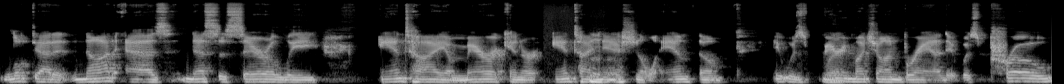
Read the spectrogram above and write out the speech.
looked at it not as necessarily anti-American or anti-national mm-hmm. anthem. It was very right. much on brand. It was pro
